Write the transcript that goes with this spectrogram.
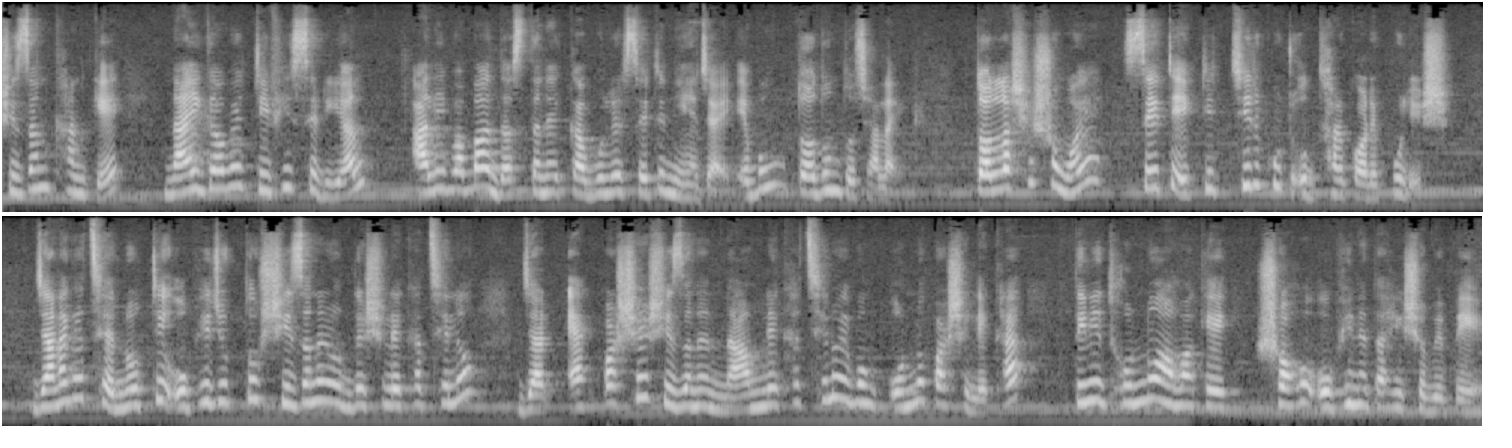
সিজান খানকে নাইগাঁওয়ের টিভি সিরিয়াল আলিবাবা দাস্তানে কাবুলের সেটে নিয়ে যায় এবং তদন্ত চালায়। তল্লাশির সময় সেটে একটি চিরকুট উদ্ধার করে পুলিশ। জানা গেছে, নোটটি অভিযুক্ত সিজনের উদ্দেশ্যে লেখা ছিল, যার এক পাশে সিজনের নাম লেখা ছিল এবং অন্য পাশে লেখা, তিনি ধন্য আমাকে সহ অভিনেতা হিসেবে পেয়ে।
